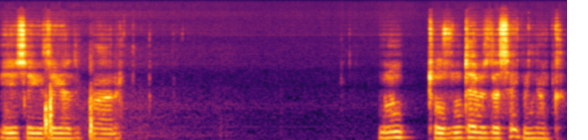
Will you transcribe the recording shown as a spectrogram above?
İyi 8'e geldik bari. Bunun tozunu temizlesek mi? Yok.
